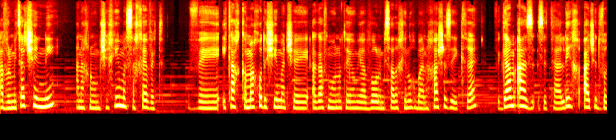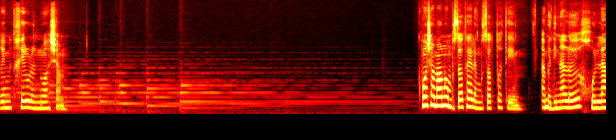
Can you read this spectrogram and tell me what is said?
אבל מצד שני, אנחנו ממשיכים עם הסחבת. וייקח כמה חודשים עד שאגף מעונות היום יעבור למשרד החינוך בהנחה שזה יקרה, וגם אז זה תהליך עד שדברים יתחילו לנוע שם. כמו שאמרנו, המוסדות האלה הם מוסדות פרטיים. המדינה לא יכולה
